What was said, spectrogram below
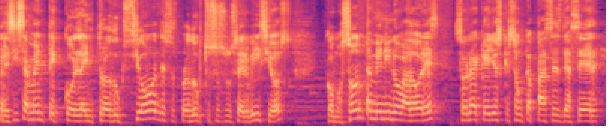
Precisamente con la introducción de sus productos o sus servicios, como son también innovadores, son aquellos que son capaces de hacer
